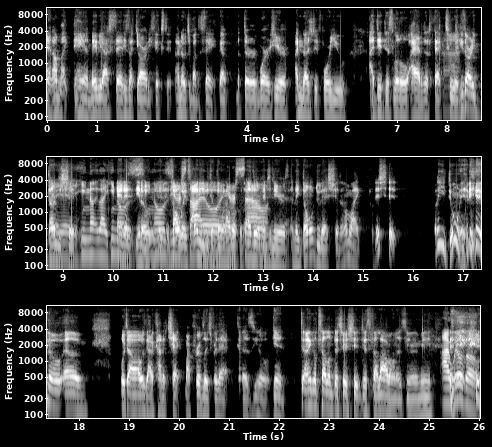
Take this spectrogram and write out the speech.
and I'm like, damn, maybe I said he's like, you already fixed it. I know what you're about to say. That the third word here, I nudged it for you. I did this little, I added an effect to Ah, it. He's already done Yeah, the yeah, shit yeah. He know like he and knows it, you know, he it- it's always funny because then when I work with other sound. engineers and they don't do that shit, and I'm like, this shit, what are you doing? you know, um, which I always got to kind of check my privilege for that because you know, again, I ain't gonna tell them that your shit just fell out on us. You know what I mean? I will though.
